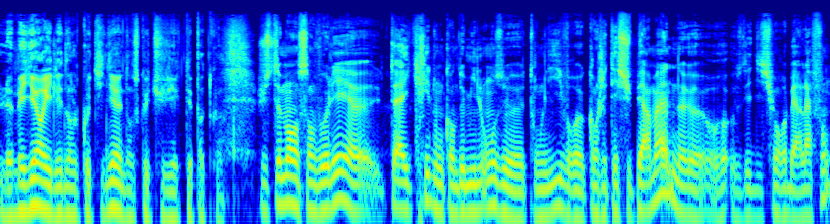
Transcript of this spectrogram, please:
le meilleur, il est dans le quotidien et dans ce que tu vis avec tes potes. Quoi. Justement, s'envoler, euh, tu as écrit donc en 2011 euh, ton livre Quand j'étais Superman euh, aux, éditions Robert Laffont.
